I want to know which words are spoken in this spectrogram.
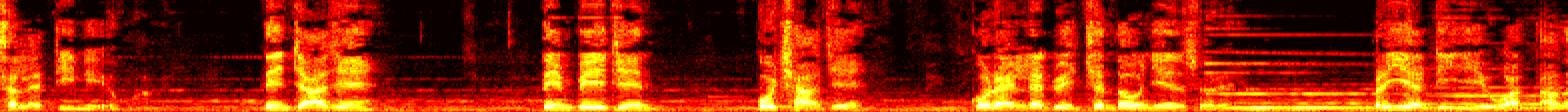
ဆက်လက်တည်နေအောင်ပါပဲသင်ကြားခြင်းသင်ပေးခြင်း ပို့ချခြင်းကိုယ်တိုင်လက်တွေ့ကျင့်သုံးခြင်းဆိုတဲ့ပရိယတ္တိယေဝသာသ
